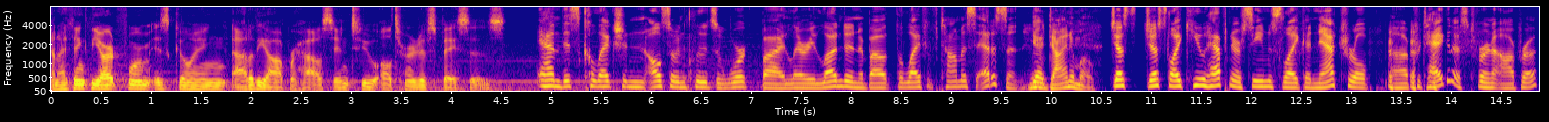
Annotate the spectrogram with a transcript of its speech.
And I think the art form is going out of the opera house into alternative spaces. And this collection also includes a work by Larry London about the life of Thomas Edison. Yeah, Dynamo. Just just like Hugh Hefner seems like a natural uh, protagonist for an opera.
